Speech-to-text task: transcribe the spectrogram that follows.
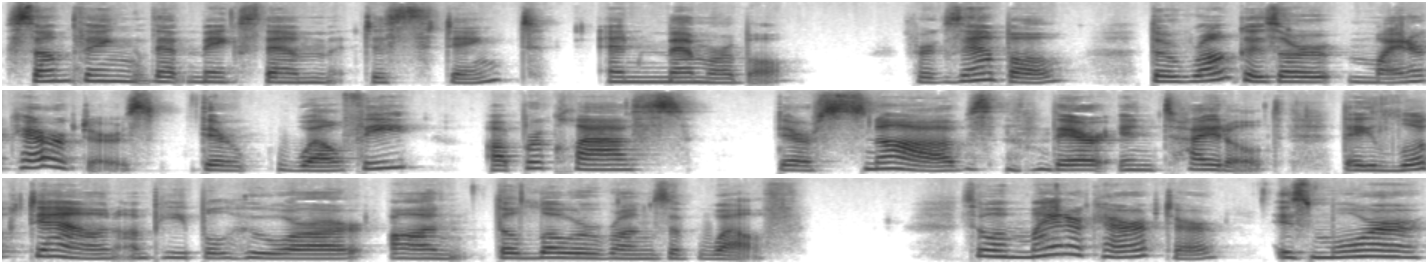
something that makes them distinct and memorable. For example, the Runkas are minor characters. They're wealthy, upper class, they're snobs, they're entitled. They look down on people who are on the lower rungs of wealth. So a minor character is more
